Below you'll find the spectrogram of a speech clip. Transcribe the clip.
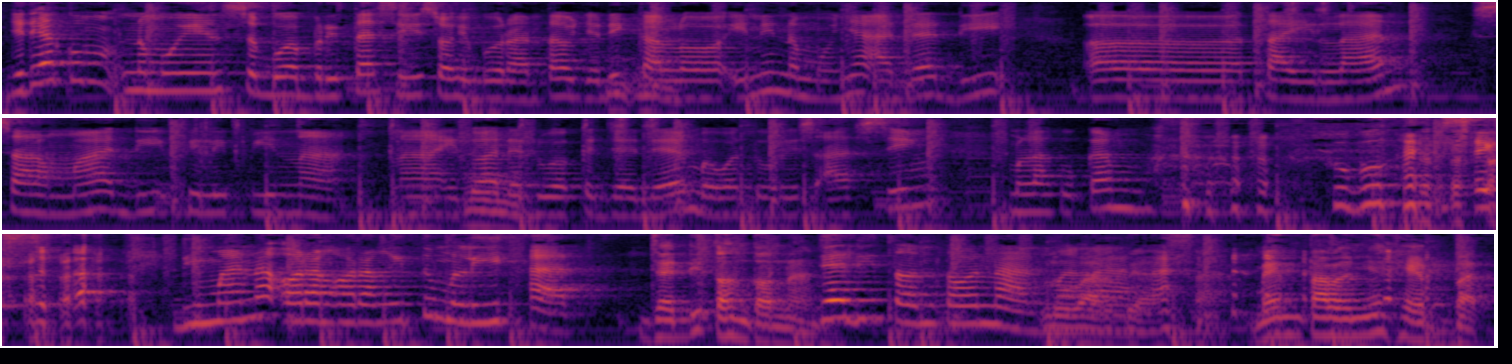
jadi aku nemuin sebuah berita sih Sohibu Rantau. Jadi kalau ini nemunya ada di eh, Thailand sama di Filipina. Nah itu Hmm. ada dua kejadian bahwa turis asing melakukan hubungan seksual di mana orang-orang itu melihat. Jadi tontonan. Jadi tontonan Luar malah. biasa. Mentalnya hebat.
